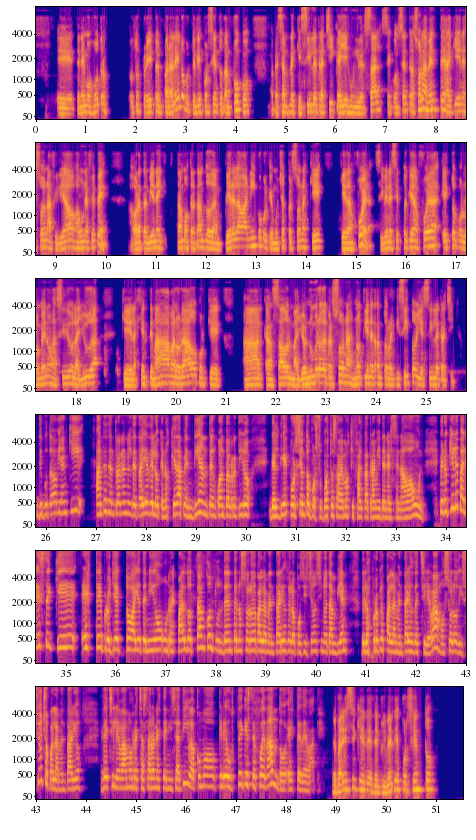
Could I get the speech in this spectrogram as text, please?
tenemos otros otros proyectos en paralelo, porque el 10% tampoco, a pesar de que sí letra chica y es universal, se concentra solamente a quienes son afiliados a una FP. Ahora también estamos tratando de ampliar el abanico porque muchas personas que quedan fuera. Si bien es cierto que quedan fuera, esto por lo menos ha sido la ayuda que la gente más ha valorado porque ha alcanzado el mayor número de personas, no tiene tanto requisito y es sin letra chica. Diputado Bianchi, antes de entrar en el detalle de lo que nos queda pendiente en cuanto al retiro del 10%, por supuesto sabemos que falta trámite en el Senado aún, pero ¿qué le parece que este proyecto haya tenido un respaldo tan contundente no solo de parlamentarios de la oposición, sino también de los propios parlamentarios de Chile Vamos? Solo 18 parlamentarios de Chile Vamos rechazaron esta iniciativa. ¿Cómo cree usted que se fue dando este debate? Me parece que desde el primer 10%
